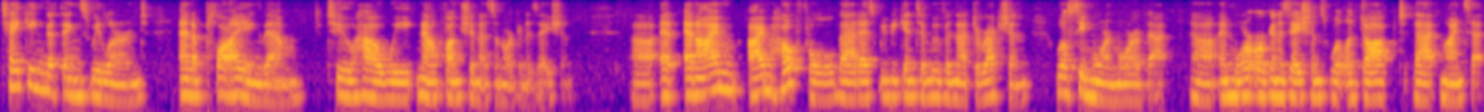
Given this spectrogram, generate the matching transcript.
taking the things we learned and applying them to how we now function as an organization. Uh, and, and I'm I'm hopeful that as we begin to move in that direction, we'll see more and more of that uh, and more organizations will adopt that mindset.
